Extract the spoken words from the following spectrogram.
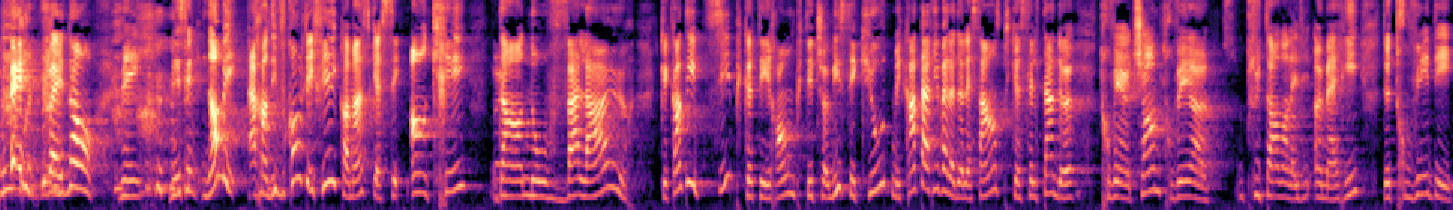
Ben, ben non. Mais, mais c'est. Non, mais rendez-vous compte, les filles, comment est-ce que c'est ancré dans nos valeurs? Que quand t'es petit, puis que t'es ronde, puis t'es chubby, c'est cute, mais quand t'arrives à l'adolescence, puis que c'est le temps de trouver un chum, trouver un, plus tard dans la vie un mari, de trouver des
